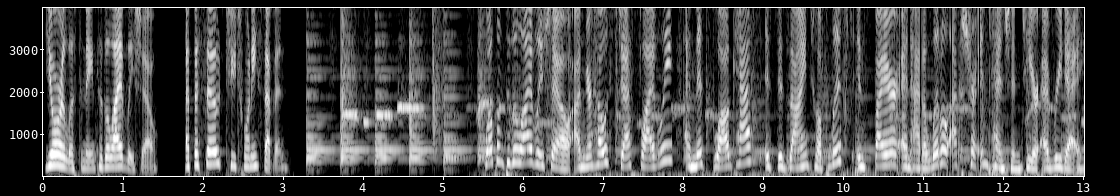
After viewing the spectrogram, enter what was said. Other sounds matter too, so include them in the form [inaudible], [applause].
You're listening to The Lively Show, episode 227. Welcome to The Lively Show. I'm your host, Jess Lively, and this blogcast is designed to uplift, inspire, and add a little extra intention to your everyday.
